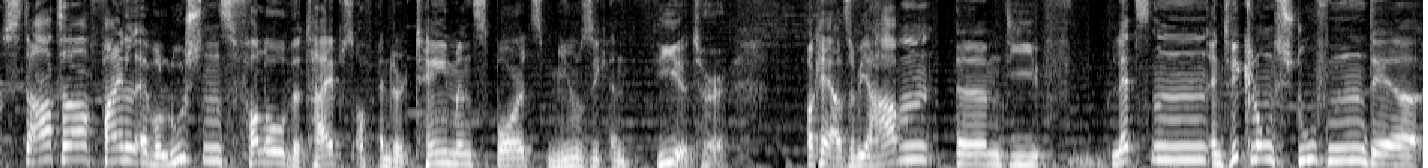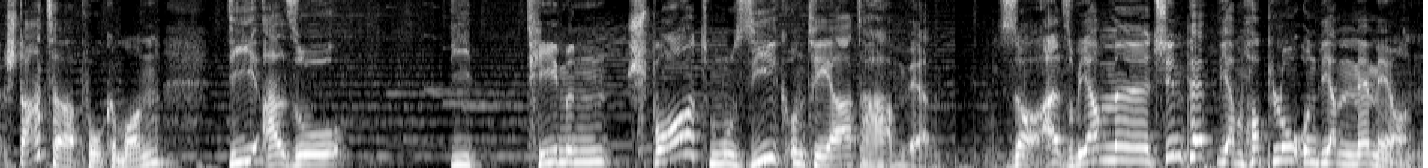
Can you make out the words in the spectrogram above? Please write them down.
Starter Final Evolutions follow the types of entertainment, sports, music and theater. Okay, also wir haben ähm, die letzten Entwicklungsstufen der Starter-Pokémon, die also die Themen Sport, Musik und Theater haben werden. So, also wir haben äh, Chimpep, wir haben Hoplo und wir haben Memeon.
